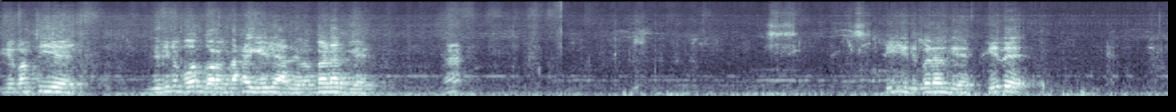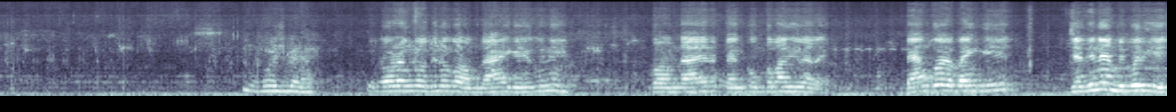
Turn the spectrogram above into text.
ये बनती है दीदी ने बहुत गरम दिखाई गई यार ये बैठर के हैं തീ ഇരുപടാങ്കി ഇത് বসবে না রঙ্গ ওদিনও গরম দাহাই গেগুনি গরম দাহাই ব্যাংকক ভাঙি বেড়ায় ব্যাংকক ভাঙি যেদিনে বিপরীত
